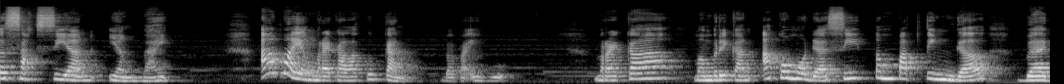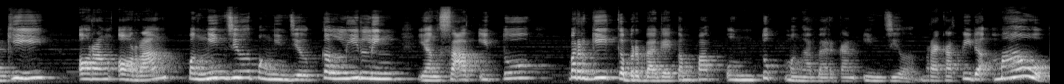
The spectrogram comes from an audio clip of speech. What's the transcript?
kesaksian yang baik. Apa yang mereka lakukan, Bapak Ibu? Mereka memberikan akomodasi tempat tinggal bagi orang-orang penginjil-penginjil keliling yang saat itu pergi ke berbagai tempat untuk mengabarkan Injil. Mereka tidak mau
